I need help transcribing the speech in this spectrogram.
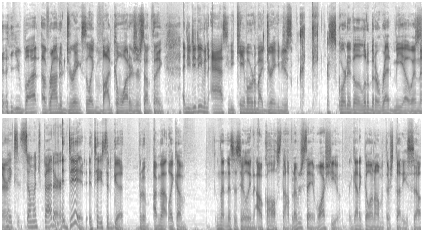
you bought a round of drinks like vodka waters or something, and you didn't even ask, and you came over to my drink and you just squirted a little bit of red Mio in there. Makes it so much better. It did. It tasted good, but I'm not like a. I'm not necessarily an alcohol snob, but I'm just saying, Wash U. They got it going on with their studies. So,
